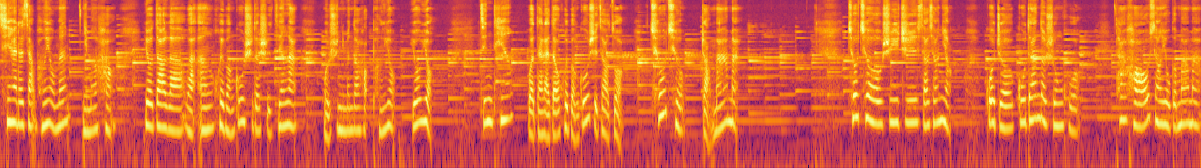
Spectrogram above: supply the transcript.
亲爱的小朋友们，你们好！又到了晚安绘本故事的时间啦，我是你们的好朋友悠悠。今天我带来的绘本故事叫做《秋秋找妈妈》。秋秋是一只小小鸟，过着孤单的生活。它好想有个妈妈，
